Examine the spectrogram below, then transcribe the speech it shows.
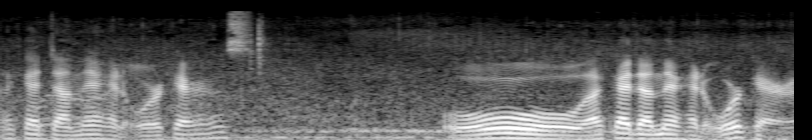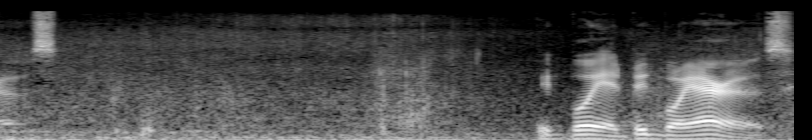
That guy down there had orc arrows. Oh, that guy down there had orc arrows. Big boy had big boy arrows.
